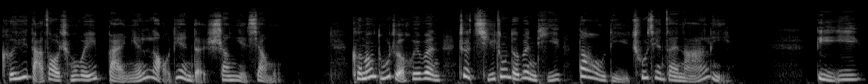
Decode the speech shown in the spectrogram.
可以打造成为百年老店的商业项目。可能读者会问，这其中的问题到底出现在哪里？第一，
